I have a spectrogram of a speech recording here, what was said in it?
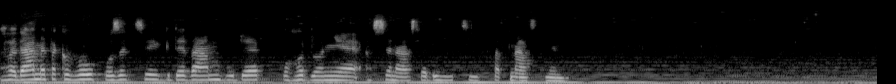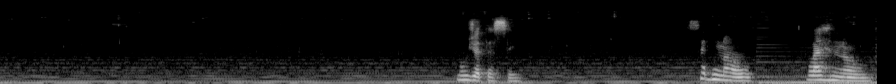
Hledáme takovou pozici, kde vám bude pohodlně asi následujících 15 minut. Můžete si sednout, lehnout,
